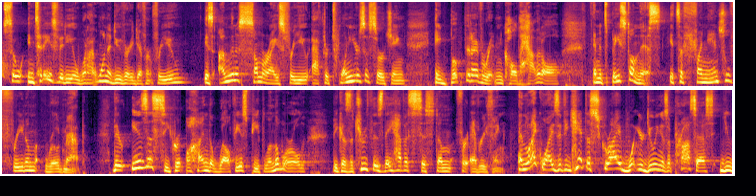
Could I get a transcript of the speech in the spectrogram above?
So, in today's video, what I want to do very different for you is I'm going to summarize for you after 20 years of searching a book that I've written called Have It All and it's based on this. It's a financial freedom roadmap. There is a secret behind the wealthiest people in the world because the truth is they have a system for everything. And likewise, if you can't describe what you're doing as a process, you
